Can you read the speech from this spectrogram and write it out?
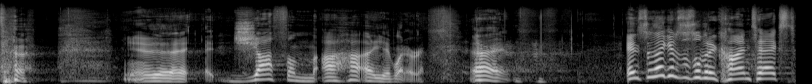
uh, Jotham, aha, yeah, whatever. All right. And so that gives us a little bit of context.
